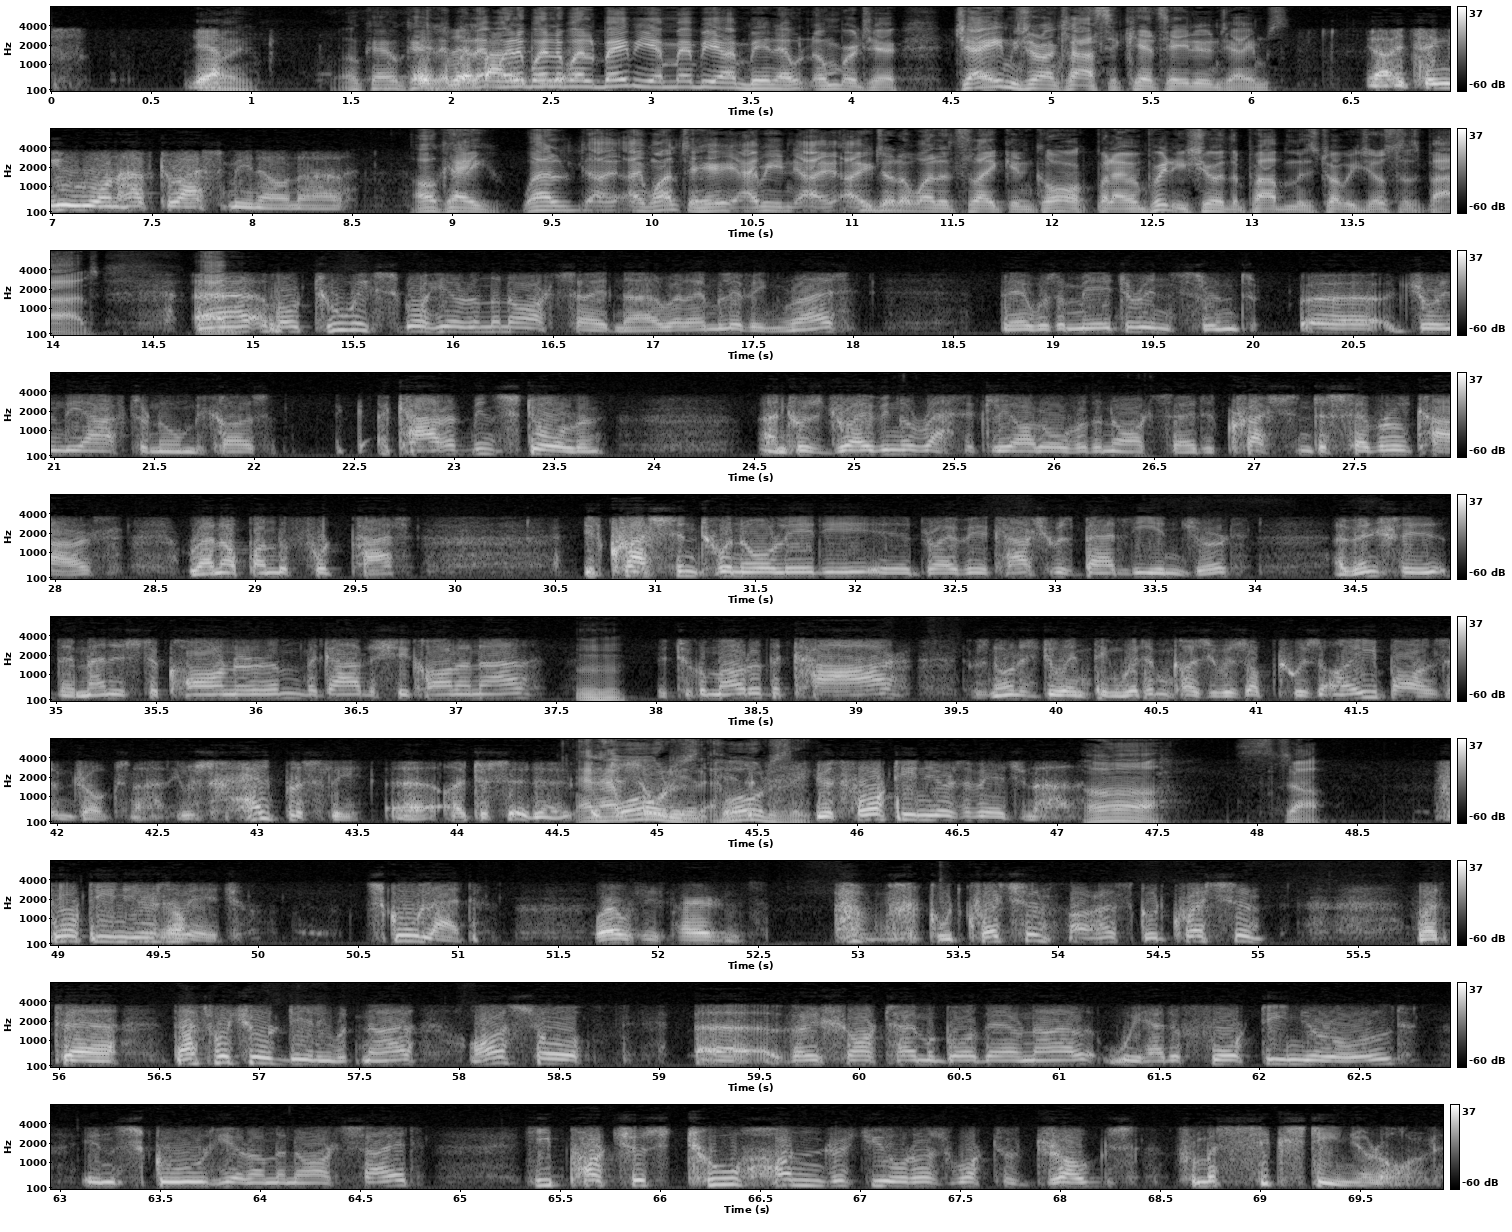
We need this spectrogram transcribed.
Yeah. Right. Okay. Okay. Well, well, well, well, maybe maybe I'm being outnumbered here. James, you're on Classic Kids. How you doing, James? Yeah, I think you won't have to ask me now, Niall. Okay. Well, I, I want to hear. I mean, I, I don't know what it's like in Cork, but I'm pretty sure the problem is probably just as bad. Um, Uh, about two weeks ago here on the north side now, where I'm living, right, there was a major incident uh, during the afternoon because a car had been stolen and was driving erratically all over the north side. It crashed into several cars, ran up on the footpath. It crashed into an old lady uh, driving a car. She was badly injured. Eventually, they managed to corner him, the Garda Síochána now. Mm-hmm. They took him out of the car. There was no one to do anything with him because he was up to his eyeballs in drugs now. He was helplessly. Uh, uh, dis- uh, And how old is- how old is he? He was 14 years of age now. Oh, stop. 14 years of age. School lad. Where was his parents? good question. That's good question. But uh, that's what you're dealing with now. Also, uh, a very short time ago there now, we had a 14-year-old in school here on the north side. He purchased 200 euros worth of drugs from a 16-year-old.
